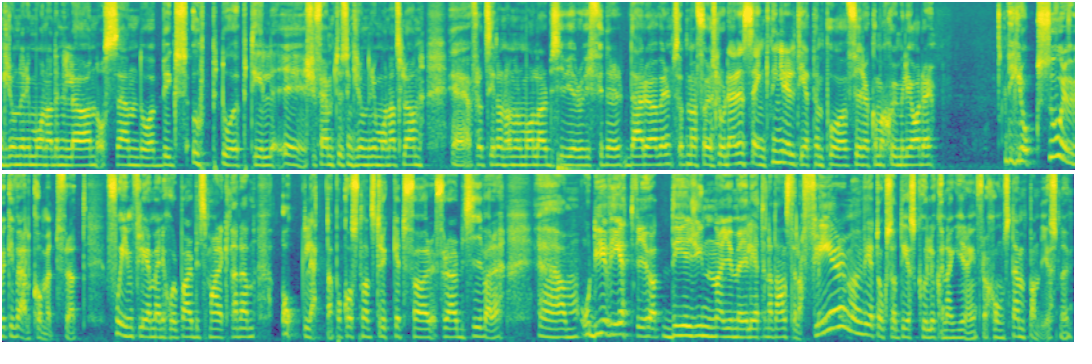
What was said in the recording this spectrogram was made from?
000 kronor i månaden i lön och sen då byggs upp då upp till eh, 25 000 kronor i månadslön eh, för att sedan ha normala arbetsgivaravgifter däröver. Så att man föreslår där en sänkning i realiteten på 4,7 miljarder. Vilket också vore mycket välkommet för att få in fler människor på arbetsmarknaden och lätta på kostnadstrycket för, för arbetsgivare. Um, och det vet vi ju att det gynnar ju möjligheten att anställa fler men vi vet också att det skulle kunna agera inflationsdämpande just nu.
